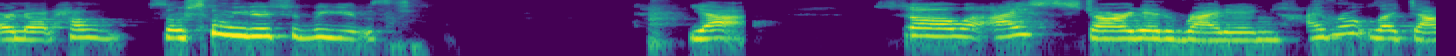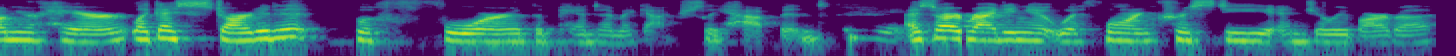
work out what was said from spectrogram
are not how social media should be used? Yeah. So I started writing, I wrote Let Down Your Hair. Like I started it before the pandemic actually happened. Mm-hmm. I started writing it with Lauren Christy and Joey Barba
